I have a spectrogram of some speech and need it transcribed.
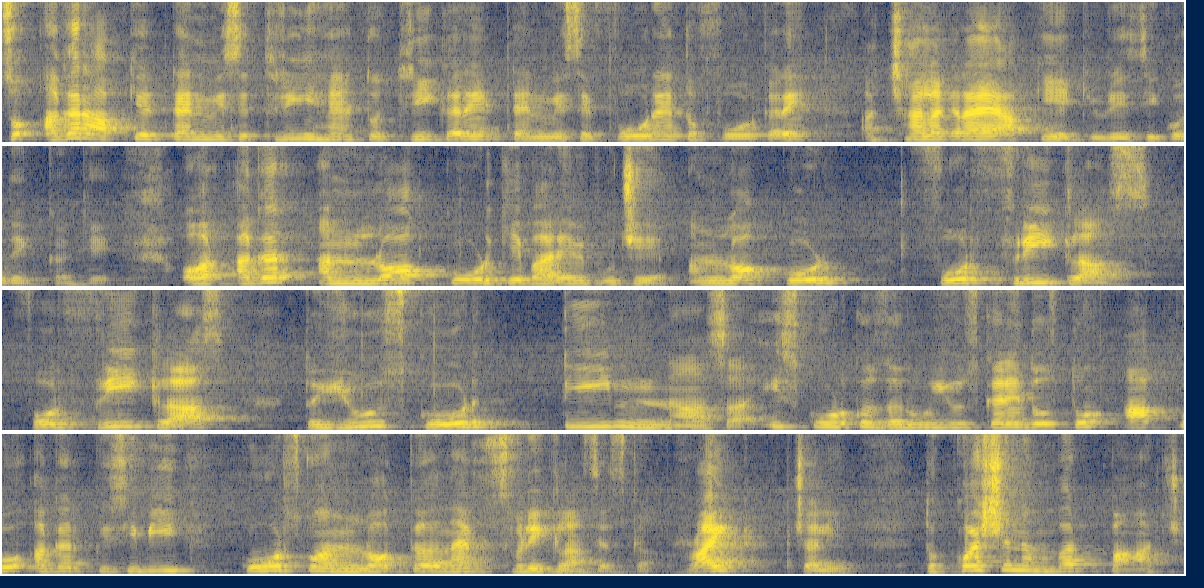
सो so, अगर आपके टेन में से थ्री हैं तो थ्री करें टेन में से फोर हैं तो फोर करें। अच्छा लग रहा है आपकी एक्यूरेसी को देख करके। और अगर अनलॉक कोड के बारे में पूछे unlock code for free class for free class तो यूज़ कोड टीम नासा इस कोड को ज़रूर यूज़ करें दोस्तों। आपको अगर किसी भी कोर्स को अनलॉक करना है फ्री क्लासेस का। राइट चलिए। तो क्वेश्चन नंबर पाँच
